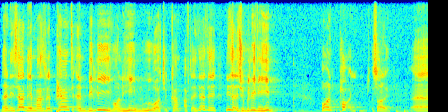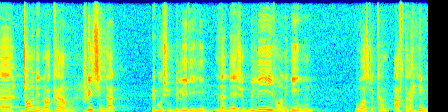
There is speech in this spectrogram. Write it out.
Then he said they must repent and believe on him who was to come after. He said, he they should believe in him. Paul, Paul sorry, uh, John did not come preaching that people should believe in him. He said they should believe on him who was to come after him.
